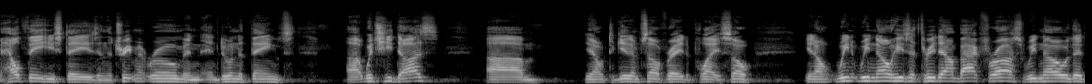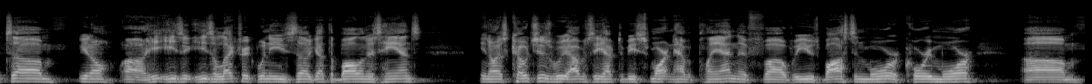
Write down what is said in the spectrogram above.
healthy he stays in the treatment room and, and doing the things uh, which he does um, you know to get himself ready to play. So you know we, we know he's a three down back for us. We know that um, you know uh, he, he's he's electric when he's uh, got the ball in his hands. You know as coaches we obviously have to be smart and have a plan. If, uh, if we use Boston more or Corey Moore um,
